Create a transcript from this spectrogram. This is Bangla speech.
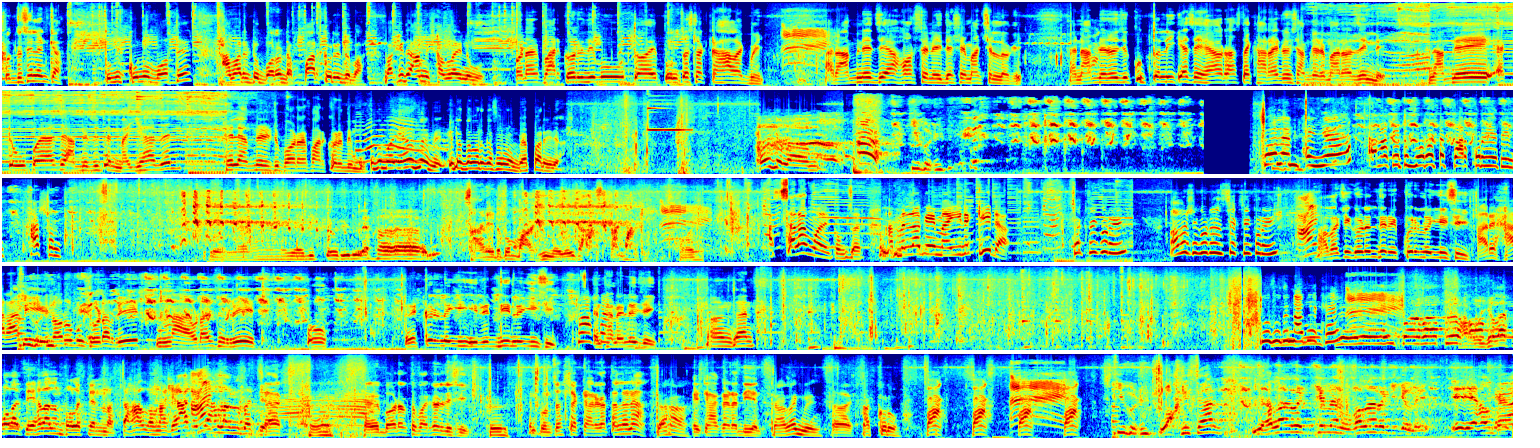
বলতেছিলেন কা? তুমি কোনো মতে আমার একটু বড়টা পার করে দেবা। বাকিটা আমি সামলাই নেব। অর্ডার পার করে দেব তো পঞ্চাশ লাখ টাকা লাগবে। আর আপনি যে হরছেন এই দেশের মানুষের লগে আর আপনার ওই যে কুত্তলিক আছে হ্যাঁ রাস্তায় খারাই রয়েছে আপনার মারার জন্য। আপনি একটা উপায় আছে আপনি যদি মাইয়া হাজেন তাহলে আপনার একটু বর্ডার পার করে দেবো। তো ভাই হয়ে যাবে। এটা তো আমার কাছে কোনো ব্যাপারই না। হয়ে গেলাম। চলেন ভাইয়া আমাকে একটু বড় একটা পার করিয়ে দিন। আসুন। স্যার এটা তো মাগি নেই এই রাস্তা মাগি। আসসালামু আলাইকুম স্যার। আমার লাগে মাইরা কেডা? চাকরি করি। আমি সিকিউরিটি চাকরি করি আবাসিক হোটেল দিয়ে রেপ করে লই গেছি। আরে হারামি নরবুস ওটা রেট না ওটা হচ্ছে রেট ও রেড করে লই রেড দিয়ে লই গেছি। থানায় লই যাই। জান তুই যদি না দেখে। বর্ডার তো দিছি। পঞ্চাশ লাখ টাকা তাহলে না টাকা? এই টাকাটা দিয়েন। তা লাগবে। হয়। আগ করো। অফিসার হেলা কি গেলে হেলা কি গেলে। এ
